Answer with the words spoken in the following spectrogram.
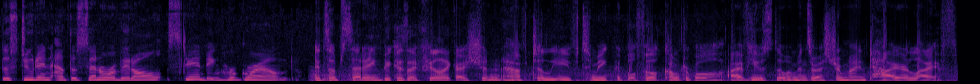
The student at the center of it all standing her ground. It's upsetting because I feel like I shouldn't have to leave to make people feel comfortable. I've used the women's restroom my entire life.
